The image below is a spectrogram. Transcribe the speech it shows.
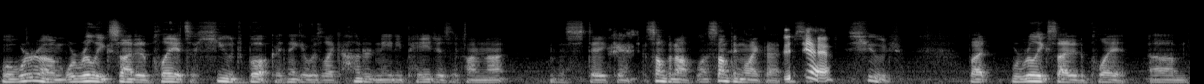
Well, we're um, we're really excited to play. It's a huge book. I think it was like 180 pages, if I'm not mistaken. Something off, something like that. It's, Yeah. it's huge, but we're really excited to play it. Um,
